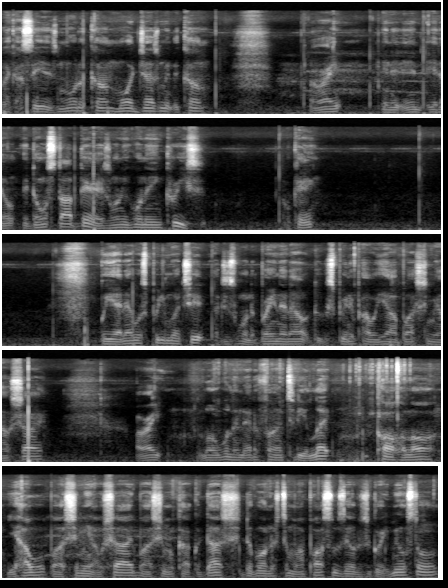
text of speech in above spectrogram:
Like I said, there's more to come, more judgment to come. All right, and it, it, it don't it don't stop there. It's only going to increase. Okay. But yeah, that was pretty much it. I just want to bring that out. The spirit and power Yahweh Shem Shai. All right. Lord willing, edifying to the elect. Call halal, Yahweh, Bashim Yahweh Shai, Bashim Kakadash. Double honors to my apostles, elders, great millstone.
